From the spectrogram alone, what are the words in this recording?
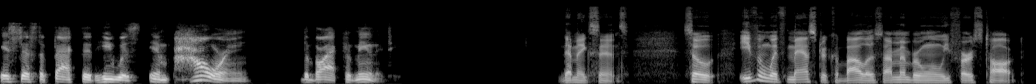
it's just the fact that he was empowering the black community. That makes sense. So even with Master Cabales, I remember when we first talked,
